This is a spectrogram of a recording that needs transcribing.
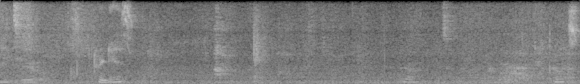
You too. Here it is. There goes.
